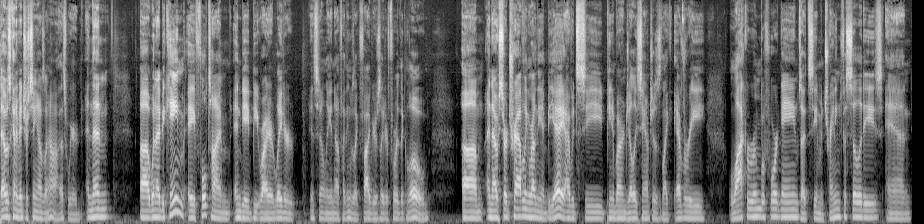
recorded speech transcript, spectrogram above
that was kind of interesting. I was like, oh, that's weird. And then uh, when I became a full time NBA beat writer later, incidentally enough, I think it was like five years later for the Globe, um, and I started traveling around the NBA, I would see peanut butter and jelly sandwiches like every locker room before games. I'd see them in training facilities, and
